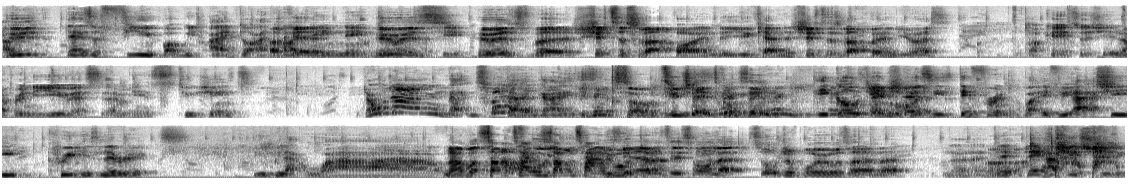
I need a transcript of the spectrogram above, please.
Who? There's a few, but we I don't I can't Okay. name names. Who but is a few. who is the shittest rapper in the UK and the shittest rapper in the US? Okay, so the shit rapper in the US um, is 2 Chainz. Don't that that guy. You think so? 2 Chainz goes in. He goes in because he's different, but if you actually pre his lyrics, you'll be like, wow. No, but sometimes, sometimes you were yeah. trying to say someone like Soulja Boy or something like that. No, no, they, they have history.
